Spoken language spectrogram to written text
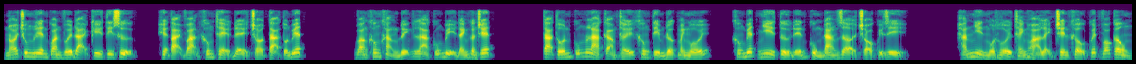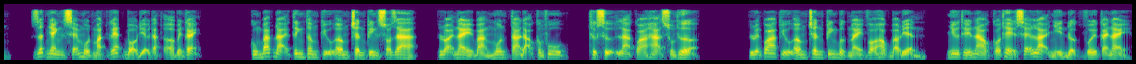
Nói chung liên quan với đại kỳ ti sự, hiện tại vạn không thể để cho tạ tốn biết. Bằng không khẳng định là cũng bị đánh gần chết. Tạ tốn cũng là cảm thấy không tìm được manh mối, không biết nhi tử đến cùng đang dở trò quỷ gì. Hắn nhìn một hồi thánh hỏa lệnh trên khẩu quyết võ công, rất nhanh sẽ một mặt ghét bỏ địa đặt ở bên cạnh. Cùng bác đại tinh thâm cửu âm chân kinh so ra, loại này bằng môn tà đạo công phu, thực sự là quá hạ xuống thừa luyện qua cửu âm chân kinh bực này võ học bảo điện, như thế nào có thể sẽ lại nhìn được với cái này?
